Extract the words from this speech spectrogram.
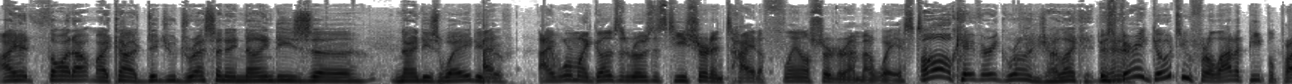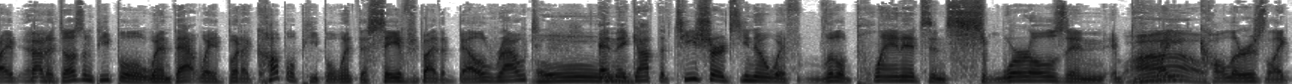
I had thought out my con. Did you dress in a '90s uh, '90s way? Did I, you? I wore my Guns N' Roses T-shirt and tied a flannel shirt around my waist. Oh, okay, very grunge. I like it. It was Yeah. very go-to for a lot of people. Probably about a dozen people went that way, but a couple people went the Saved by the Bell route. Oh. And they got the T-shirts, you know, with little planets and swirls and Wow. bright colors like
